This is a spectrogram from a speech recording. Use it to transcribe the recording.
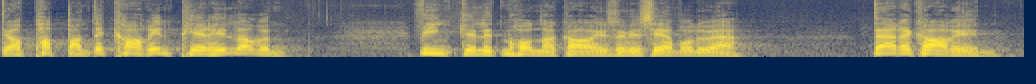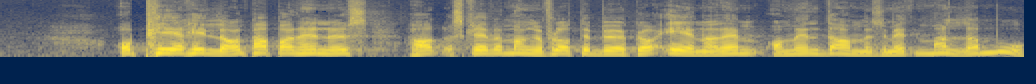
Det var pappaen til Karin, Per Hilderen. Vinke litt med hånda, Kari, så vi ser hvor du er. Der er Karin. Og Per Hilleren, pappaen hennes, har skrevet mange flotte bøker. En av dem om en dame som het Malamo.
